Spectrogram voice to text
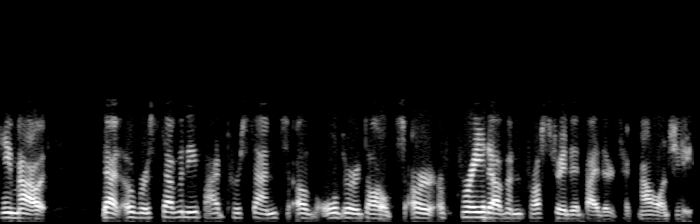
came out that over 75% of older adults are afraid of and frustrated by their technology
